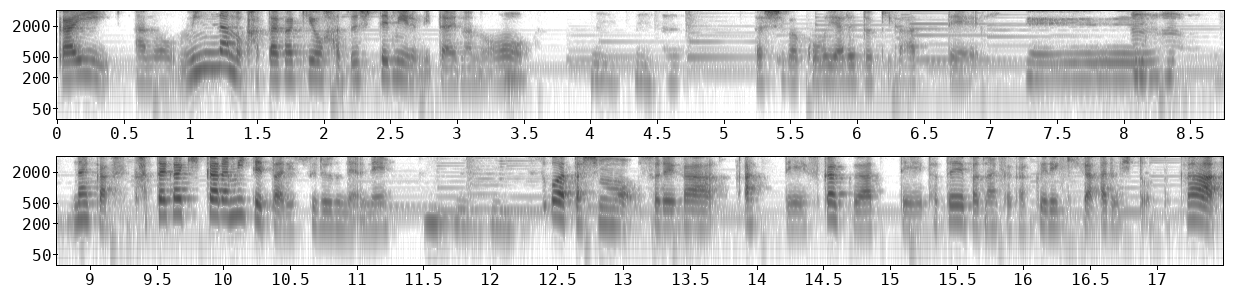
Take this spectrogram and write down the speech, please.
回あのみんなの肩書きを外してみるみたいなのを、うん。私はこうやる時があって、へえなんか肩書きから見てたりするんだよね。うんすごい私もそれがあって深くあって例えばなんか学歴がある人とか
